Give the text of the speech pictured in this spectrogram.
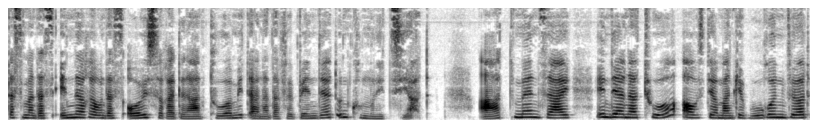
dass man das Innere und das Äußere der Natur miteinander verbindet und kommuniziert. Atmen sei in der Natur, aus der man geboren wird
